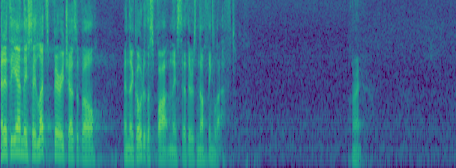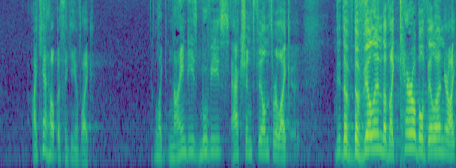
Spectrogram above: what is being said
And at the end, they say, Let's bury Jezebel. And they go to the spot and they said, There's nothing left. All right. I can't help but thinking of like like 90s movies, action films where like the, the villain, the like terrible villain, you're like,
